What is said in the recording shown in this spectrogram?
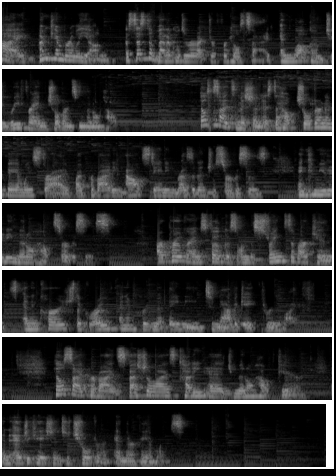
Hi, I'm Kimberly Young, Assistant Medical Director for Hillside, and welcome to Reframe Children's Mental Health. Hillside's mission is to help children and families thrive by providing outstanding residential services and community mental health services. Our programs focus on the strengths of our kids and encourage the growth and improvement they need to navigate through life. Hillside provides specialized cutting edge mental health care and education to children and their families.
